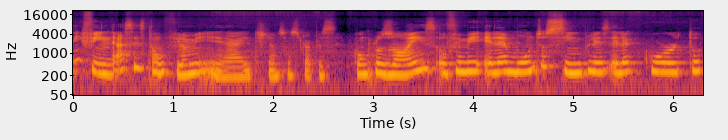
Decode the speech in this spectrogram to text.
Enfim, assistam o filme né, e tiram suas próprias conclusões. O filme ele é muito simples, ele é curto.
